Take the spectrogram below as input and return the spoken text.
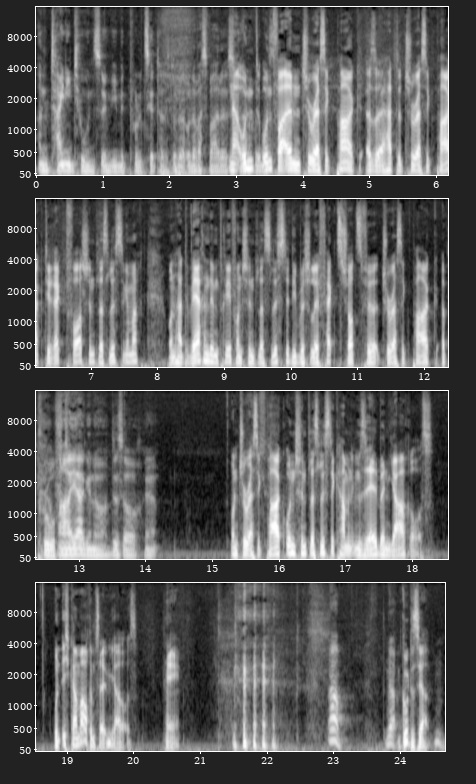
an Tiny Toons irgendwie mitproduziert hast oder, oder was war das? Na und, und vor allem Jurassic Park. Also er hatte Jurassic Park direkt vor Schindlers Liste gemacht und hat während dem Dreh von Schindlers Liste die Visual Effects Shots für Jurassic Park approved. Ah ja, genau, das auch, ja. Und Jurassic Park und Schindlers Liste kamen im selben Jahr raus. Und ich kam auch im selben Jahr raus. Hey. Ah. Ja. Gutes Jahr. Hm.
